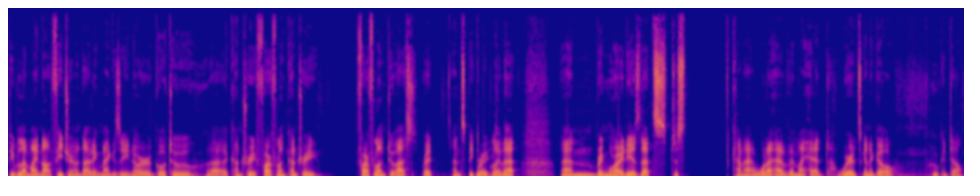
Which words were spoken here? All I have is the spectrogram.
people that might not feature in a diving magazine or go to uh, a country far flung country, far flung to us, right, and speak to Right. people like that and bring more ideas. That's just kind of what I have in my head. Where it's going to go, who can tell?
